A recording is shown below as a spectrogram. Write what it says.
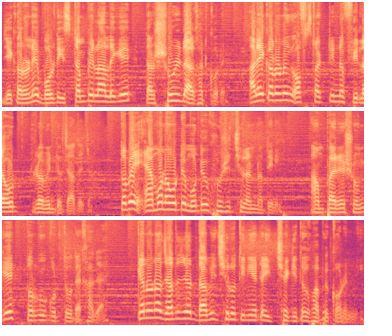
যে কারণে বলটি স্টাম্পে না লেগে তার শরীরে আঘাত করে। আর এই কারণেই obstructing field out Ravindra Jadeja. তবে এমন আউটে মোটেও খুশি ছিলেন না তিনি। আম্পায়ারের সঙ্গে তর্ক করতেও দেখা যায়। কেননা জাদেজার দাবি ছিল তিনি এটা ইচ্ছাকৃতভাবে করেননি।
